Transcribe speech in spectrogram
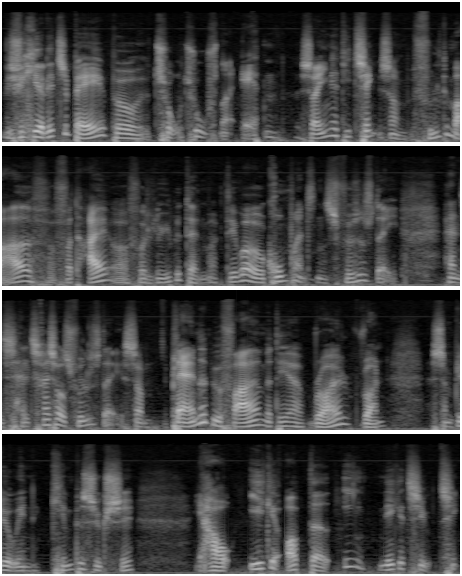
Hvis vi kigger lidt tilbage på 2018, så en af de ting, som fyldte meget for, for dig og for Løbe Danmark, det var jo kronprinsens fødselsdag. Hans 50-års fødselsdag, som blandt andet blev fejret med det her Royal Run, som blev en kæmpe succes. Jeg har jo ikke opdaget én negativ ting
